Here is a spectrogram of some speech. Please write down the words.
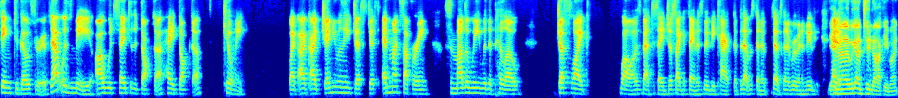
thing to go through. If that was me, I would say to the doctor, "Hey, doctor, kill me." Like I, I genuinely just just end my suffering, smother me with a pillow, just like well, I was about to say just like a famous movie character, but that was gonna that was gonna ruin a movie. Yeah, Anyway. no, we're going too dark here, mate.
